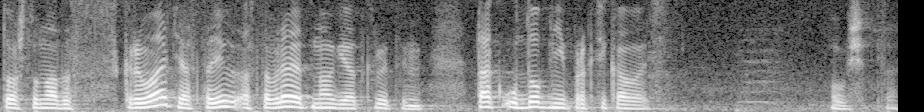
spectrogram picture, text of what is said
то, что надо скрывать, и оставляют ноги открытыми. Так удобнее практиковать, в общем-то.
